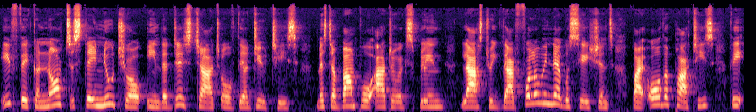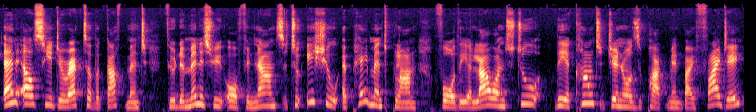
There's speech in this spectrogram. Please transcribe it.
if they cannot stay neutral in the discharge of their duties. Mr. Bampoe Addo explained last week that following negotiations by all the parties, the NLC directed the government through the Ministry of Finance to issue a payment plan for the allowance to the Account General's Department by Friday,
